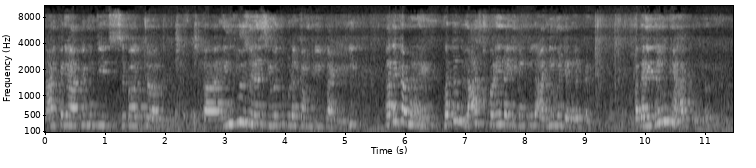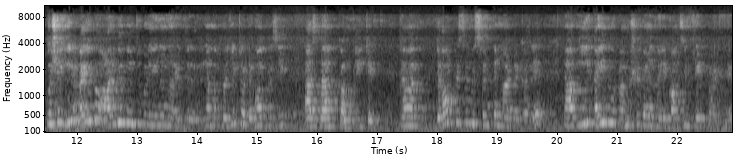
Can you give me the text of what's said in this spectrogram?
ನಾಲ್ಕನೇ ಆರ್ಗ್ಯುಮೆಂಟ್ ಇಸ್ ಅಬೌಟ್ ಇನ್ಕ್ಲೂಸಿವ್ನೆಸ್ ಇವತ್ತು ಕೂಡ ಕಂಪ್ಲೀಟ್ ಆಗಲಿ ಅದೇ ಕಾರಣನೇ ಮತ್ತೊಂದು ಲಾಸ್ಟ್ ಕೊನೆಯದಾಗಿರುವಂಥದ್ದು ಅಗ್ರಿಮೆಂಟ್ ಡೆವಲಪ್ಮೆಂಟ್ ಅದನ್ನು ಇದರಲ್ಲಿ ಹಾಕ್ಬೋದು. ಬಹುಶಃ ಈ ಐದು ಆರ್ಗ್ಯುಮೆಂಟ್ಗಳು ಏನನ್ನು ಅಂದ್ರೆ ನಮ್ಮ project of democracy as not completed ನಾವು ಡೆಮಾಕ್ರಸಿಯನ್ನು ಸ್ಟ್ರೆಂಥನ್ ಮಾಡಬೇಕಾದ್ರೆ ನಾವು ಈ ಐದು ಅಂಶಗಳ ಮೇಲೆ ಕಾನ್ಸಂಟ್ರೇಟ್ ಮಾಡಿದ್ರೆ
